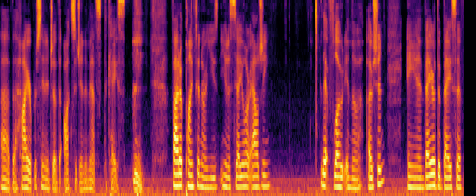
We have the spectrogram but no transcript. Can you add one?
uh, the higher percentage of the oxygen, and that's the case. phytoplankton are unicellular algae that float in the ocean, and they are the base of,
